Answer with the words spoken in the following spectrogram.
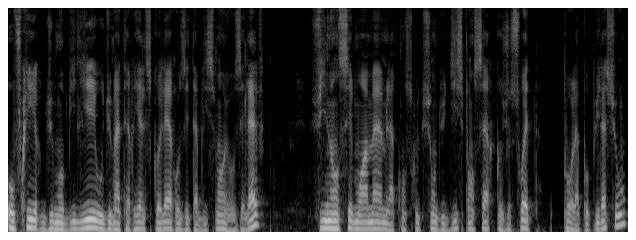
offrir du mobilier ou du matériel scolaire aux établissements et aux élèves, financer moi-même la construction du dispensaire que je souhaite pour la population,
